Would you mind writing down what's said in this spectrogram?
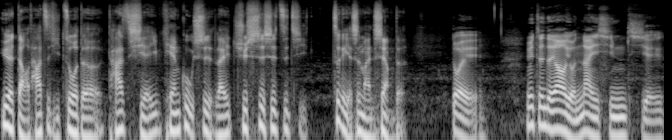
月岛他自己做的，他写一篇故事来去试试自己，这个也是蛮像的。对，因为真的要有耐心写，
